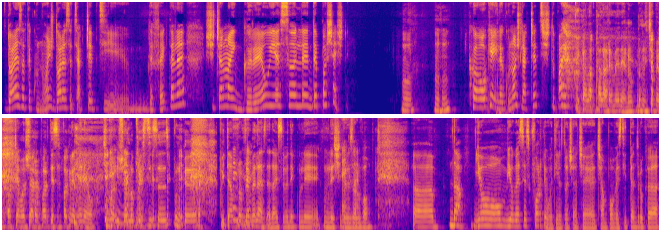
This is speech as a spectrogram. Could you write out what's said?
Doare să te cunoști, doare să-ți accepti defectele și cel mai greu e să le depășești. Mm. Mm-hmm. Că ok, le cunoști, le accepti și după aia... E ca la, ca la remene, nu? Domnule, cea mai, cea mai ușoară parte să fac remeneu. Cel mai ușor lucru este să spun că, uite, am Exact. problemele astea, dar hai să vedem cum le, cum le și le Exact. rezolvăm. Uh, da, eu, eu găsesc foarte util tot ceea ce, ce am povestit pentru că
